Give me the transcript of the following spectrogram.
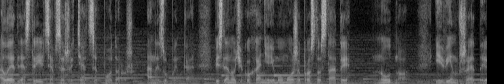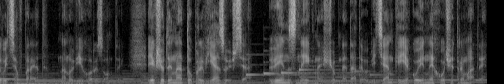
Але для стрільця все життя це подорож, а не зупинка. Після ночі кохання йому може просто стати нудно, і він вже дивиться вперед на нові горизонти. Якщо ти надто прив'язуєшся, він зникне, щоб не дати обіцянки, якої не хоче тримати.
